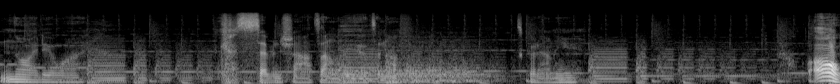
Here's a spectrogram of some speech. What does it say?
No idea why. Seven shots. I don't think that's enough. Let's go down here. Oh!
